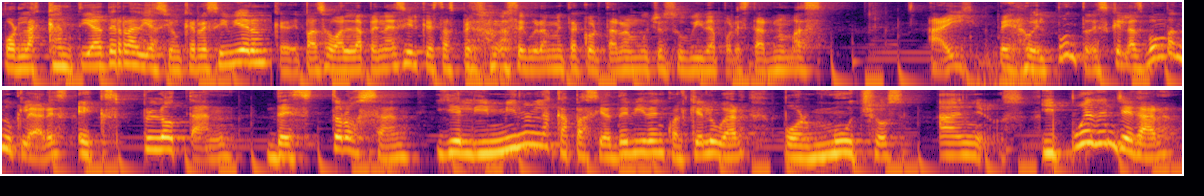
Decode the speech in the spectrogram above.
por la cantidad de radiación que recibieron, que de paso vale la pena decir que estas personas seguramente acortaron mucho su vida por estar nomás ahí. Pero el punto es que las bombas nucleares explotan destrozan y eliminan la capacidad de vida en cualquier lugar por muchos años. Y pueden llegar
